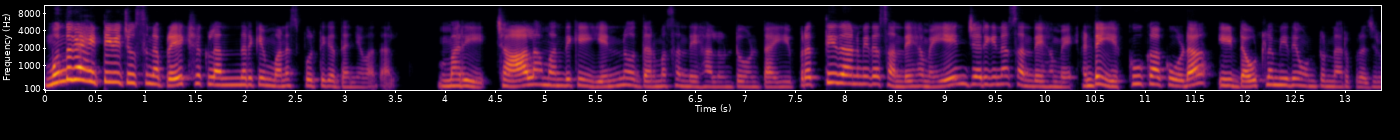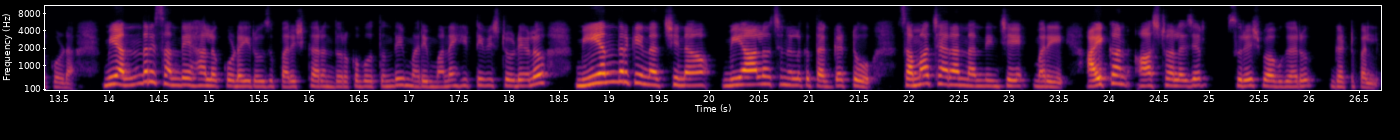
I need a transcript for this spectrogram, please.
ముందుగా హిట్ టీవీ చూస్తున్న ప్రేక్షకులందరికీ మనస్ఫూర్తిగా ధన్యవాదాలు. మరి చాలా మందికి ఎన్నో ధర్మ సందేహాలు ఉంటూ ఉంటాయి. ప్రతి దాని మీద సందేహమే ఏం జరిగినా సందేహమే. అంటే ఎక్కువగా కూడా ఈ డౌట్ల మీదే ఉంటున్నారు ప్రజలు కూడా. మీ అందరి సందేహాలకు కూడా ఈరోజు పరిష్కారం దొరకబోతుంది. మరి మన హిట్ టీవీ స్టూడియోలో మీ అందరికీ నచ్చిన మీ ఆలోచనలకు తగ్గట్టు సమాచారాన్ని అందించే మరి ఐకాన్ ఆస్ట్రాలజర్ సురేష్ బాబు గారు గట్టుపల్లి.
